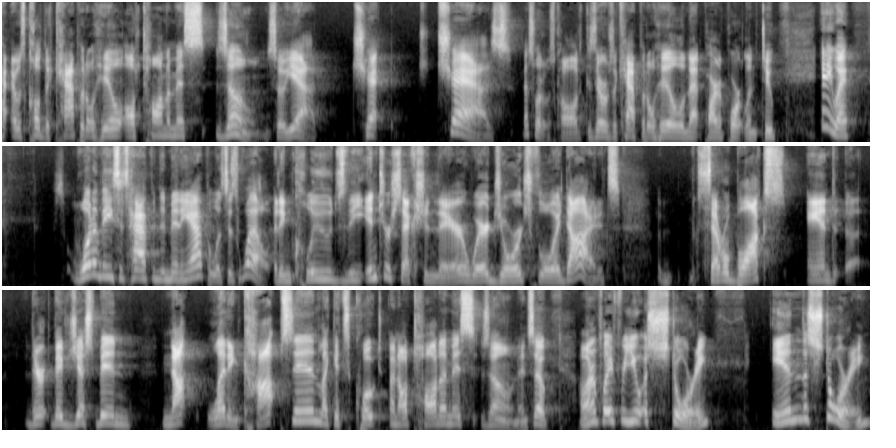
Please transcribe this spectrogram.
it was called the Capitol Hill Autonomous Zone. So yeah, Ch- Chaz. That's what it was called because there was a Capitol Hill in that part of Portland too. Anyway, one of these has happened in Minneapolis as well. It includes the intersection there where George Floyd died. It's several blocks, and uh, they've just been not letting cops in, like it's quote an autonomous zone. And so I want to play for you a story. In the story,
